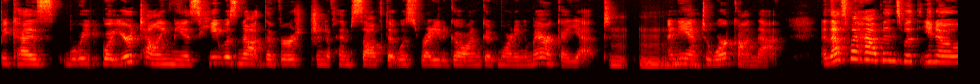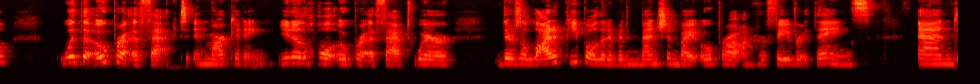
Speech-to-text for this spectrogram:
Because what you're telling me is he was not the version of himself that was ready to go on Good Morning America yet. Mm-mm. And he had to work on that. And that's what happens with, you know, with the Oprah effect in marketing. You know, the whole Oprah effect where there's a lot of people that have been mentioned by Oprah on her favorite things and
